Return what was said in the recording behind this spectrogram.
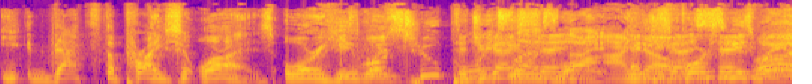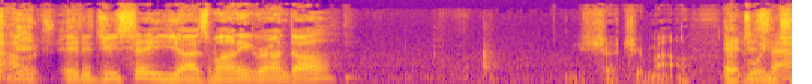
you- that's the price it was, or he, He was two Did you points guys say? I did know. you guys say- his way out. did you say Yasmani Grandal? You shut your mouth. Edwin, just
